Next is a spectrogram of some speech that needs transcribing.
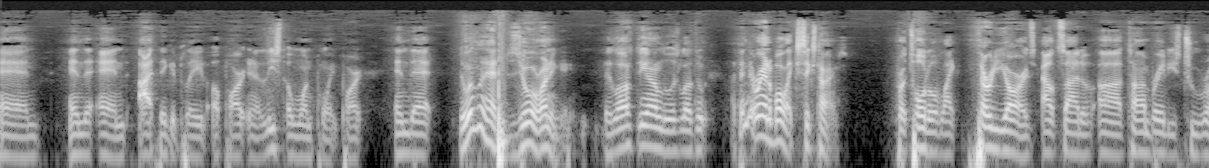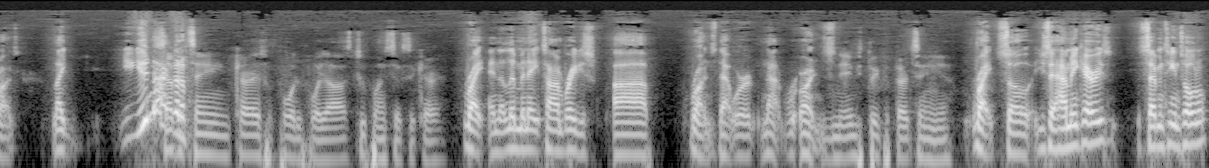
And and the and I think it played a part in at least a one point part. In that New England had zero running game. They lost Dion Lewis. Lost. I think they ran the ball like six times for a total of like 30 yards outside of uh, Tom Brady's two runs. Like you- you're not gonna 17 carries for 44 yards, 2.6 a carry. right and eliminate Tom Brady's uh, runs that were not runs. Maybe three for 13. Yeah. Right. So you said how many carries? 17 total.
